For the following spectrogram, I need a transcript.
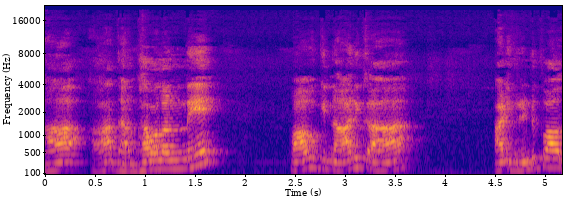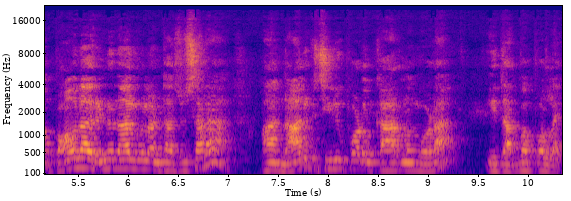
ఆ ఆ దర్భ వలనే పావుకి నాలుక ఆడికి రెండు పావు పావుల రెండు నాలుగులు అంటారు. చూసారా? ఆ నాలుగు చిరిగిపోవడం కారణం కూడా ఈ దర్భ పొల్లే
